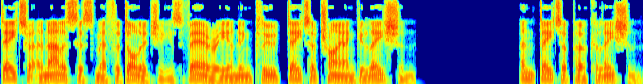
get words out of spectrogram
Data analysis methodologies vary and include data triangulation and data percolation.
